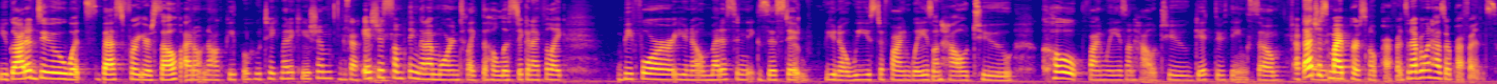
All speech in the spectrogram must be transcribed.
you got to do what's best for yourself. I don't knock people who take medication. Exactly. It's just something that I'm more into like the holistic and I feel like before, you know, medicine existed, you know, we used to find ways on how to cope, find ways on how to get through things. So that's just my personal preference and everyone has their preference.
